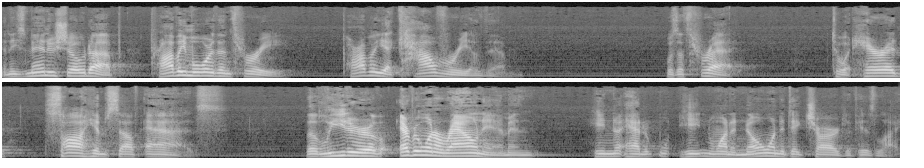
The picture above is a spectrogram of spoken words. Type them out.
And these men who showed up, probably more than three, probably a cavalry of them, was a threat to what Herod saw himself as the leader of everyone around him, and he, had, he wanted no one to take charge of his life.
